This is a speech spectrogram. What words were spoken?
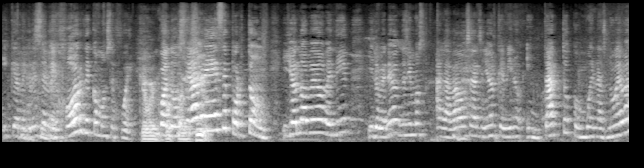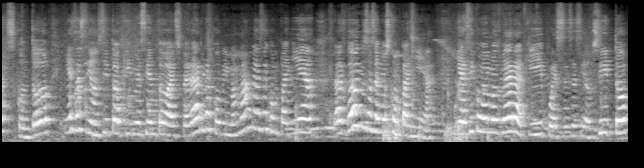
y que regrese mejor de cómo se fue. Bueno, Cuando se abre ese portón y yo lo veo venir y lo venimos, decimos, alabado sea el Señor que vino intacto, con buenas nuevas, con todo. Y este silloncito aquí me siento a esperarlo con mi mamá, me hace compañía, las dos nos hacemos compañía. Y así podemos ver aquí pues ese silloncito,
